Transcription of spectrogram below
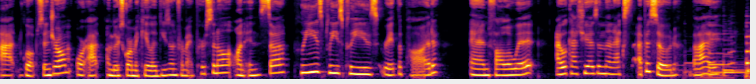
at Glow Up Syndrome or at underscore Mikaela Dizon for my personal on Insta. Please, please, please rate the pod and follow it. I will catch you guys in the next episode. Bye.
